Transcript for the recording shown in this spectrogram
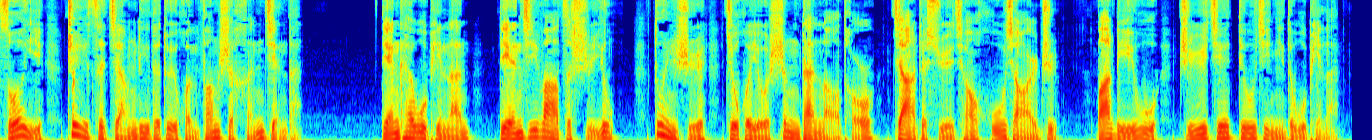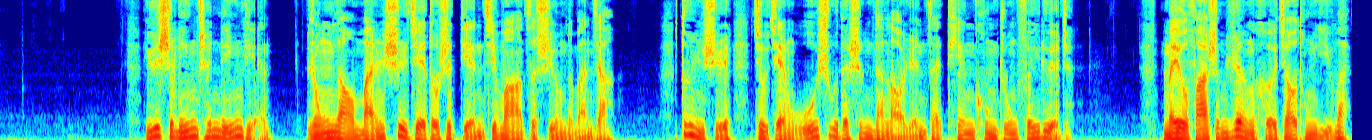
所以这次奖励的兑换方式很简单，点开物品栏，点击袜子使用，顿时就会有圣诞老头驾着雪橇呼啸而至，把礼物直接丢进你的物品栏。于是凌晨零点，荣耀满世界都是点击袜子使用的玩家，顿时就见无数的圣诞老人在天空中飞掠着，没有发生任何交通意外，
